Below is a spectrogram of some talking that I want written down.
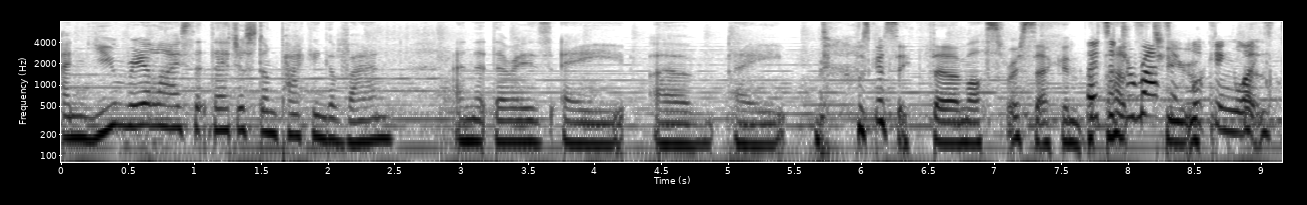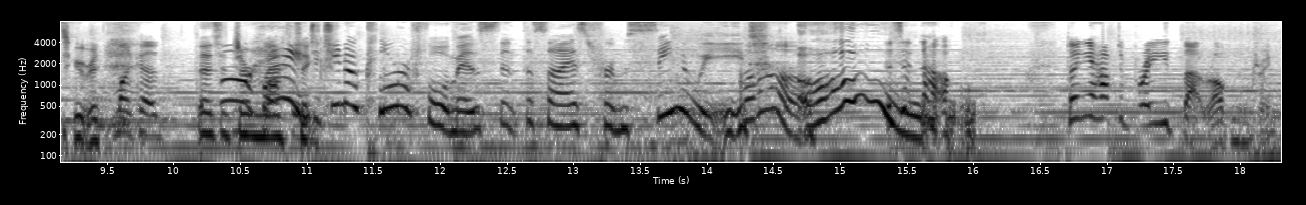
And you realize that they're just unpacking a van and that there is a um, a I was going to say thermos for a second. But It's a dramatic too- looking like too, like a there's a Hey, did you know chloroform is synthesized from seaweed? oh. Oh, Is it now? Don't you have to breathe that rather than drink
